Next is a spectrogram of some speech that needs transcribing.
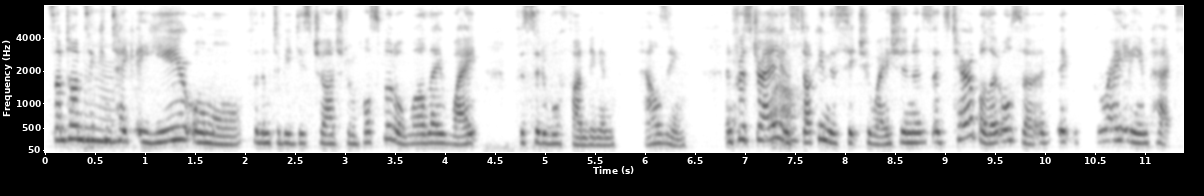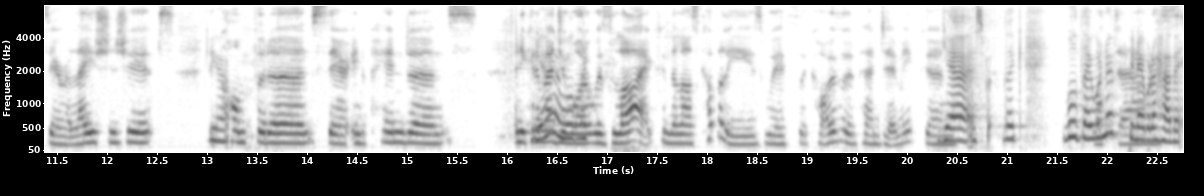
Sometimes mm. it can hmm. take a year or more for them to be discharged from hospital while they wait for suitable funding and housing. And for Australians wow. stuck in this situation, it's, it's terrible. It also it, it greatly impacts their relationships, their yeah. confidence, their independence and you can yeah, imagine well, what like, it was like in the last couple of years with the COVID pandemic. yeah, like, well, they wouldn't have been able to have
